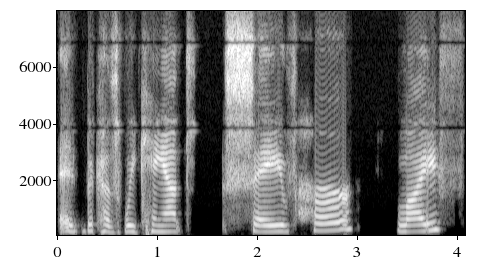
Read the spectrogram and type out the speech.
eh, because we can't save her life?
